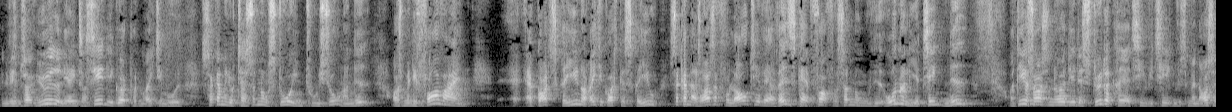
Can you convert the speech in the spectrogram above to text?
Men hvis man så er yderligere interesseret i at gøre det på den rigtige måde, så kan man jo tage sådan nogle store intuitioner ned. Og hvis man i forvejen er godt skrivende og rigtig godt kan skrive, så kan man altså også få lov til at være redskab for at få sådan nogle vidunderlige ting ned. Og det er jo så også noget af det, der støtter kreativiteten, hvis man også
